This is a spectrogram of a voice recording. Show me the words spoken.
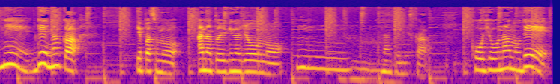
ねえ。でなんかやっぱその「アナと雪の女王」のうん。なんていうんですか好評なので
